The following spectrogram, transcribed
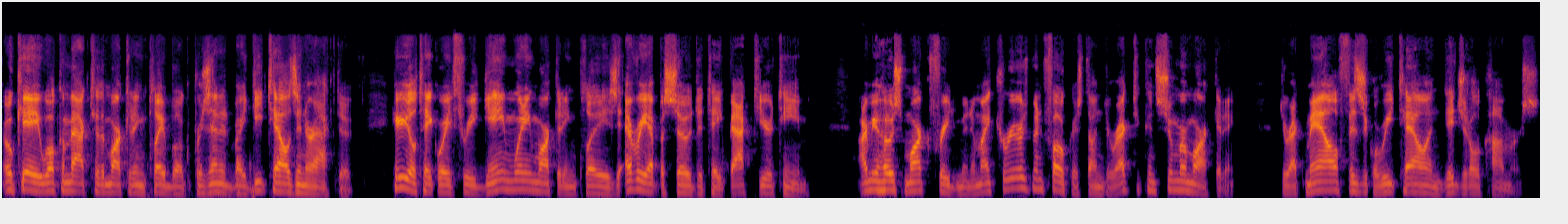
Okay, welcome back to the Marketing Playbook presented by Details Interactive. Here you'll take away three game winning marketing plays every episode to take back to your team. I'm your host, Mark Friedman, and my career has been focused on direct to consumer marketing, direct mail, physical retail, and digital commerce.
